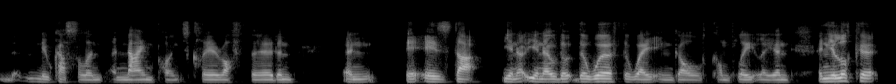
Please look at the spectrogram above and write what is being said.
the newcastle are nine points clear off third and and it is that you know you know the, they're worth the weight in gold completely and and you look at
